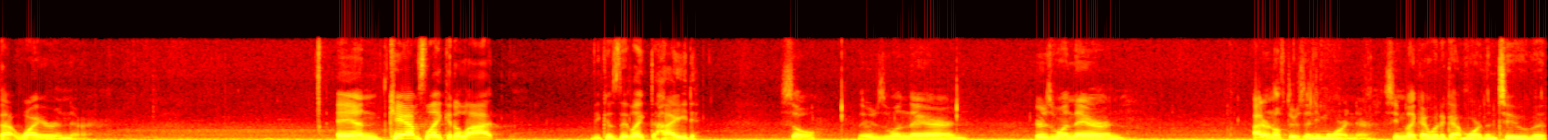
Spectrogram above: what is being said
that wire in there. And calves like it a lot because they like to hide. So there's one there, and there's one there, and I don't know if there's any more in there. Seemed like I would have got more than two, but.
